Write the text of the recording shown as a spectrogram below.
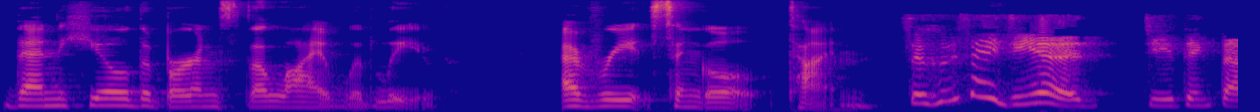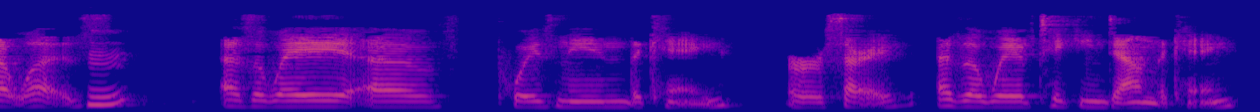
then heal the burns the lye would leave. Every single time. So, whose idea do you think that was hmm? as a way of poisoning the king? Or, sorry, as a way of taking down the king?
